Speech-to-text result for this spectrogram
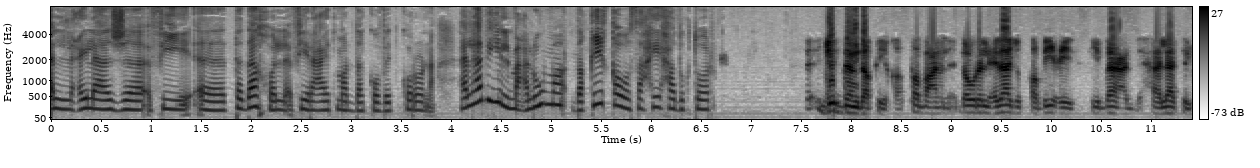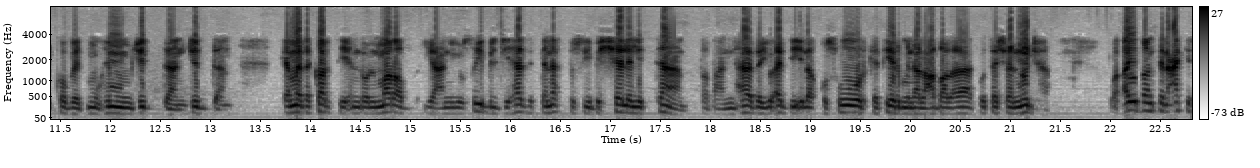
العلاج في تداخل في رعاية مرضى كوفيد كورونا. هل هذه المعلومة دقيقة وصحيحة دكتور؟ جدا دقيقة. طبعا دور العلاج الطبيعي في بعد حالات الكوفيد مهم جدا جدا. كما ذكرتي انه المرض يعني يصيب الجهاز التنفسي بالشلل التام، طبعا هذا يؤدي إلى قصور كثير من العضلات وتشنجها. وأيضا تنعكس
